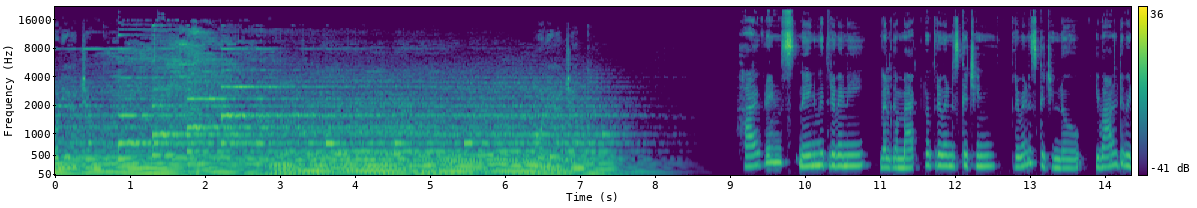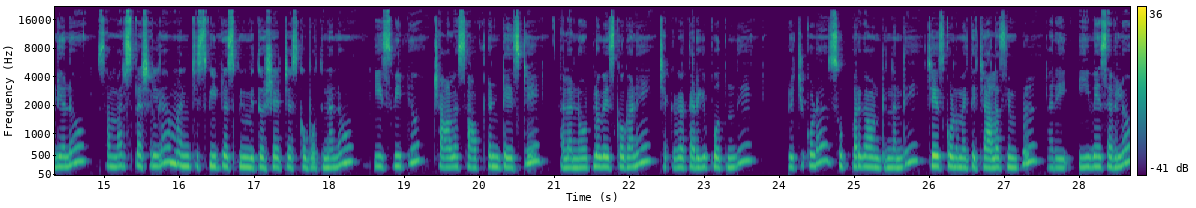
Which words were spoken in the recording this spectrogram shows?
Audio Jungle. Audio Jungle. Hi friends నేను మీ Triveni. Welcome back to Triveni's kitchen Triveni's కిచెన్లో ఇవాళ వీడియోలో సమ్మర్ స్పెషల్గా మంచి స్వీట్ రెసిపీని మీతో షేర్ చేసుకోబోతున్నాను. ఈ స్వీట్ చాలా సాఫ్ట్ అండ్ టేస్టీ అలా నోట్లో వేసుకోగానే చక్కగా కరిగిపోతుంది. రుచి కూడా సూపర్గా ఉంటుందండి. చేసుకోవడం అయితే చాలా సింపుల్ మరి ఈ వేసవిలో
